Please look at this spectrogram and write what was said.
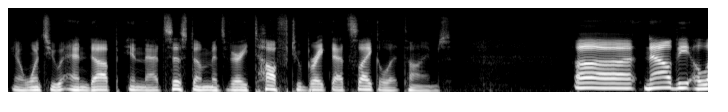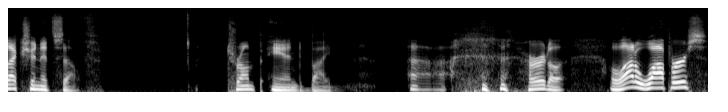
you know, once you end up in that system, it's very tough to break that cycle at times. Uh, now, the election itself Trump and Biden. Uh, heard a, a lot of whoppers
